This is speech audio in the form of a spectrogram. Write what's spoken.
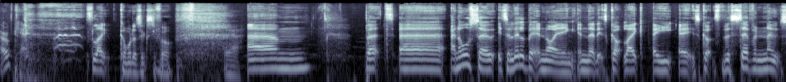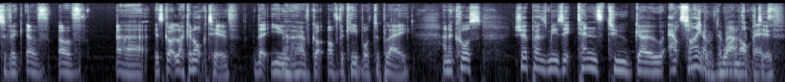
Okay. It's like Commodore sixty four. Yeah. Um, but uh, and also it's a little bit annoying in that it's got like a it's got the seven notes of a, of of uh, it's got like an octave that you Uh-huh. have got of the keyboard to play, and of course Chopin's music tends to go outside of one octave.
